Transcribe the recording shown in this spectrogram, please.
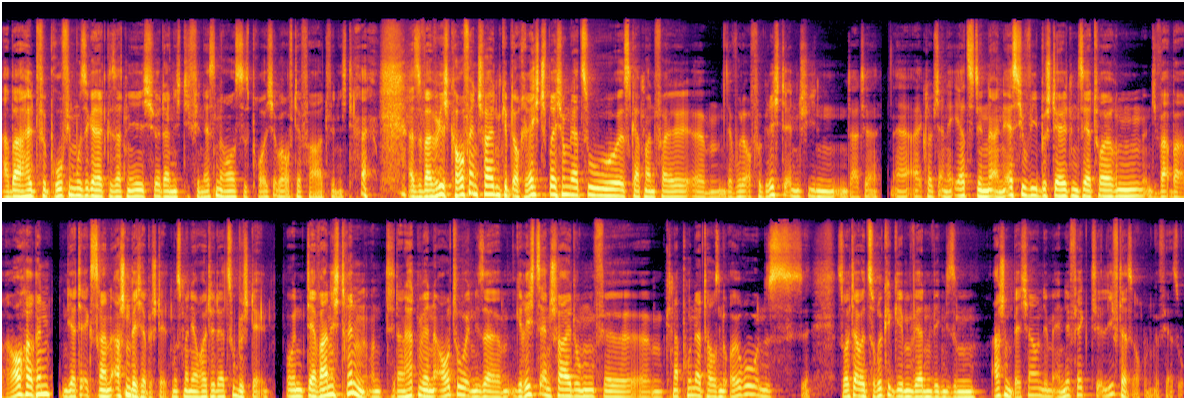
Aber halt für Profimusiker hat gesagt, nee, ich höre da nicht die Finessen raus, das brauche ich aber auf der Fahrt, finde ich. also war wirklich kaufentscheidend, gibt auch Rechtsprechung dazu. Es gab mal einen Fall, ähm, der wurde auch vor Gericht entschieden. Da hatte, äh, glaube ich, eine Ärztin einen SUV bestellt, einen sehr teuren, die war aber Raucherin und die hatte extra einen Aschenbecher bestellt, muss man ja heute dazu bestellen. Und der war nicht drin. Und dann hatten wir ein Auto in dieser Gerichtsentscheidung für ähm, knapp 100.000 Euro und es sollte aber zurückgegeben werden wegen diesem Aschenbecher und im Endeffekt lief das auch ungefähr so.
